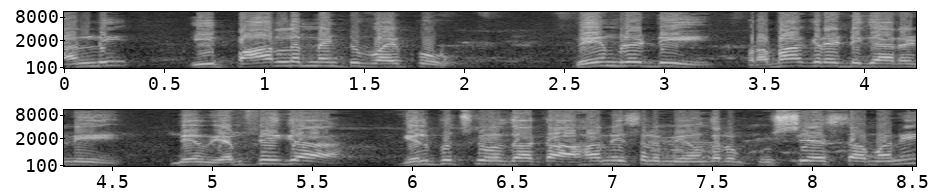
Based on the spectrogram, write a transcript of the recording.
మళ్ళీ ఈ పార్లమెంటు వైపు వేమిరెడ్డి ప్రభాకర్ రెడ్డి గారిని మేము ఎంపీగా గెలిపించుకునే దాకా అహర్నిశలు మేమందరం కృషి చేస్తామని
